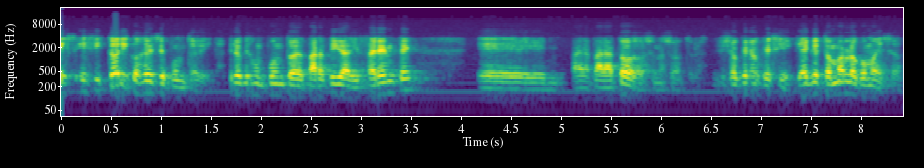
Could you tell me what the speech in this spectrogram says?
es, es histórico desde ese punto de vista. Creo que es un punto de partida diferente eh, para, para todos nosotros. Yo creo que sí, que hay que tomarlo como eso.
